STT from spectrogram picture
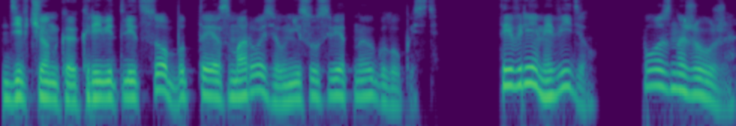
Девчонка кривит лицо, будто я сморозил несусветную глупость. Ты время видел? Поздно же уже.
